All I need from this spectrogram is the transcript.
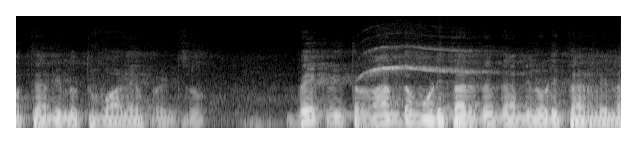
ಮತ್ತು ಅನಿಲು ತುಂಬ ಹಳೆ ಫ್ರೆಂಡ್ಸು ಬೇಕ್ರಿ ಹತ್ರ ನಾನು ದಮ್ ಹೊಡಿತಾ ಇರ್ತಿದ್ದೆ ಅನಿಲ್ ಹೊಡಿತಾ ಇರಲಿಲ್ಲ.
